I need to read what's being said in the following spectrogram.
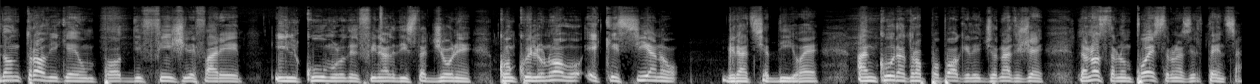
non trovi che è un po' difficile fare il cumulo del finale di stagione con quello nuovo e che siano, grazie a Dio, eh, ancora troppo poche le giornate? Cioè, la nostra non può essere una sentenza.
